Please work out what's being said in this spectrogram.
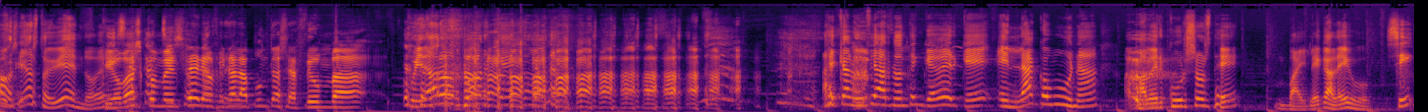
no, no, que- ya estoy viendo, ¿eh? que o vas convencer chiso ao final apuntas a zumba. Cuidado porque hay que anunciar, no ten que ver que en la comuna va a haber cursos de baile galego. Sí,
